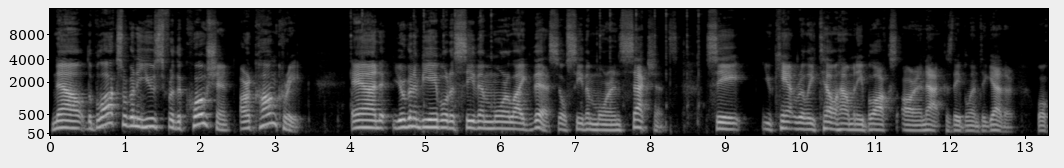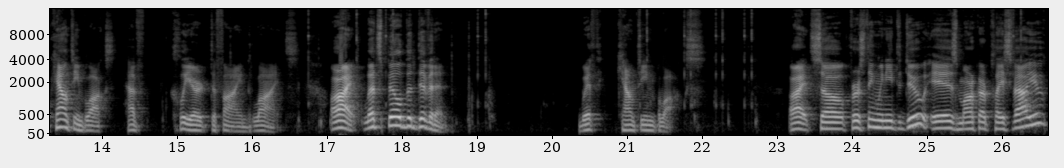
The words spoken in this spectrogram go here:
Now, the blocks we're going to use for the quotient are concrete, and you're going to be able to see them more like this. You'll see them more in sections. See, you can't really tell how many blocks are in that because they blend together. Well, counting blocks have clear defined lines. All right, let's build the dividend with counting blocks. All right, so first thing we need to do is mark our place value.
